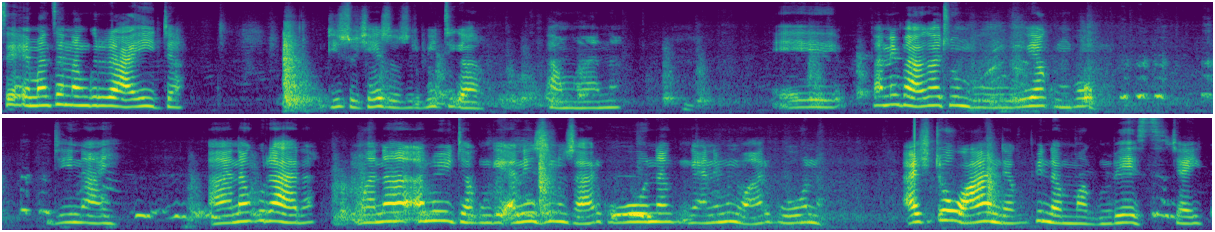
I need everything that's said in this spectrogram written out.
Sematsananguriro aiita ndizvo chaizvo zviri kuitika pamwana. Eh, pane paakatombouya kumbo ndinaye haana kurara. Mwana anoita kunge ane zvinhu zvaari kuona kunge ane munhu waari kuona. Achitohwanda kupinda mumagumbezi chaiko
